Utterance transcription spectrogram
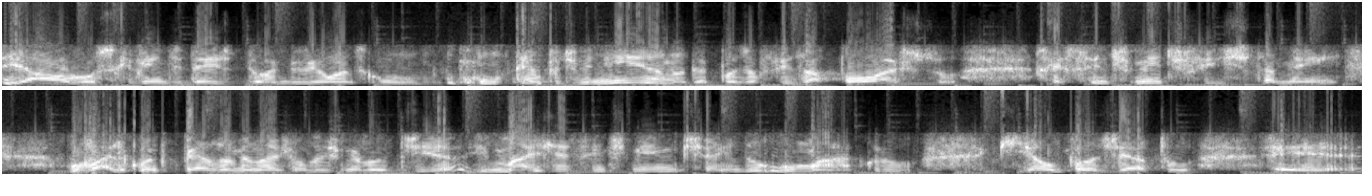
de álbuns que vem de desde 2011 com, com Tempo de Menino, depois eu fiz Aposto, recentemente fiz também o Vale Quanto Pesa, homenagem ao Luiz Melodia, e mais recentemente ainda o Macro, que é um projeto, é,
